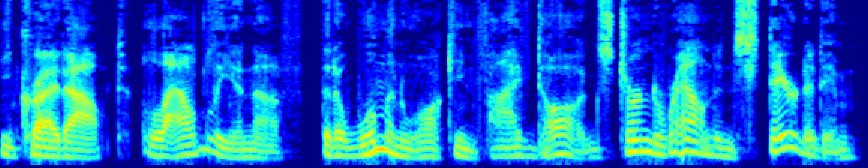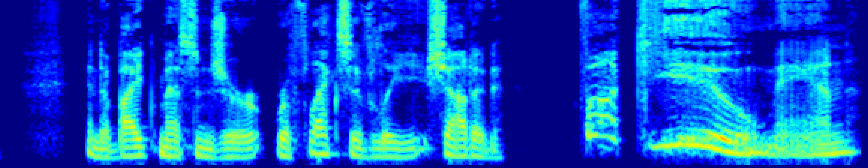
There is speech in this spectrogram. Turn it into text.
He cried out loudly enough that a woman walking five dogs turned around and stared at him, and a bike messenger reflexively shouted, Fuck you, man.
